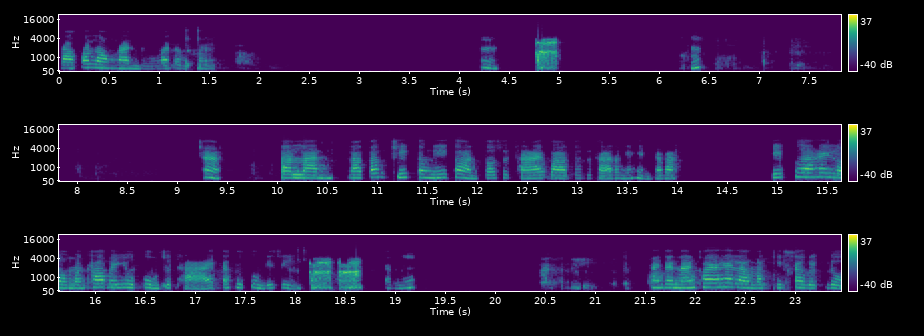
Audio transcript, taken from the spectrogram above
เราก็ลองรันดูว่าถูกไหมอืมอืมอะตอนรันเราต้องคลิกตรงนี้ก่อนตัวสุดท้ายวาล์วตัวสุดท้ายตรงนี้เห็นใช่ปะคลิกเพื่อให้ลมมันเข้าไปอยู่กลุ่มสุดท้ายก็คือกลุ่มที่สี่แบบนี้หลังจากนั้นค่อยให้เรามาคลิกสวิตช์ดู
